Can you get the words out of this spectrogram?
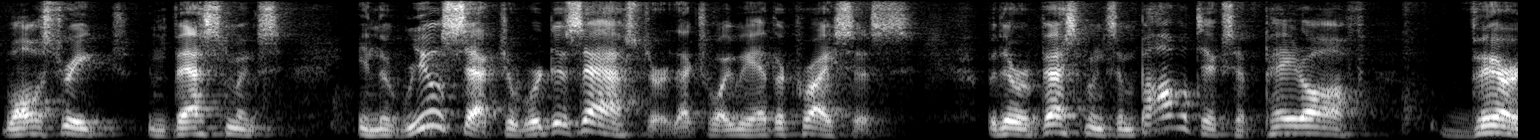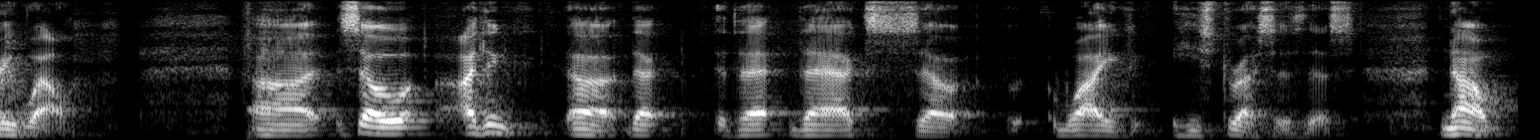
Wall Street investments in the real sector were disaster. That's why we had the crisis. But their investments in politics have paid off very well. Uh, so I think uh, that, that that's uh, why he stresses this. Now,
